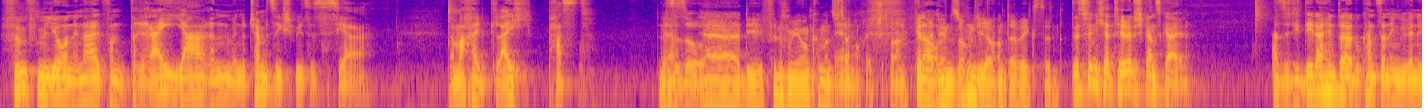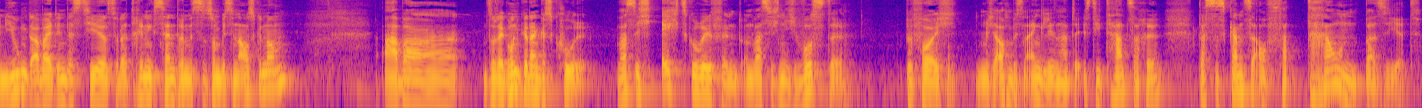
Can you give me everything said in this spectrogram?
5 Millionen innerhalb von drei Jahren, wenn du Champions League spielst, ist es ja, da mach halt gleich passt. Ja, Also so. ja, ja, die 5 Millionen kann man sich Ja. dann auch echt sparen. Genau. Bei den Summen, die da unterwegs sind. Das finde ich ja theoretisch ganz geil. Also die Idee dahinter, du kannst dann irgendwie, wenn du in Jugendarbeit investierst oder Trainingszentren, ist das so ein bisschen ausgenommen. Aber so der Grundgedanke ist cool. Was ich echt skurril finde und was ich nicht wusste, bevor ich mich auch ein bisschen eingelesen hatte, ist die Tatsache, dass das Ganze auf Vertrauen basiert.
